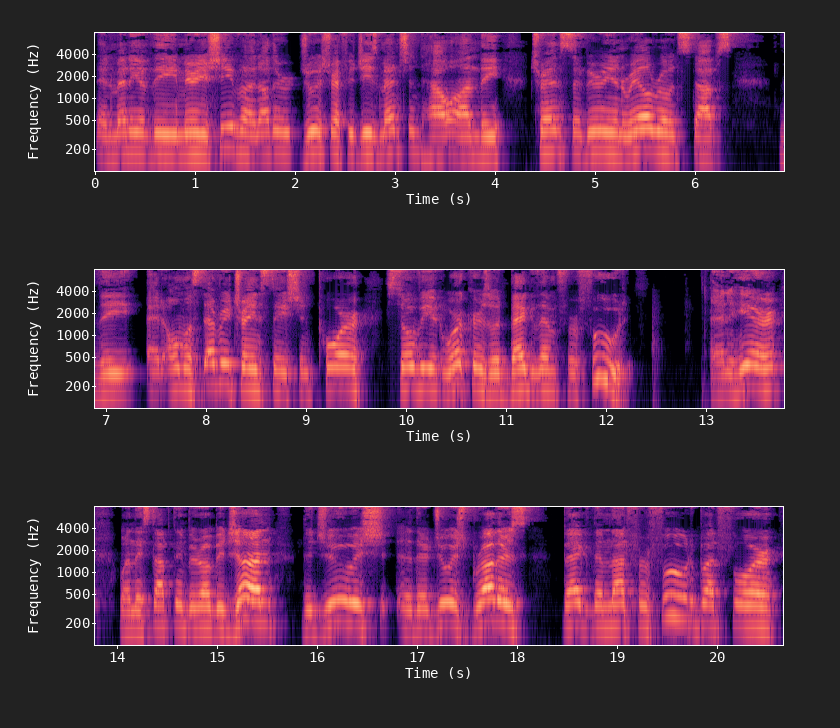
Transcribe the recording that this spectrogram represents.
And many of the Mir Yeshiva and other Jewish refugees mentioned how on the Trans Siberian Railroad stops, the at almost every train station, poor Soviet workers would beg them for food. And here, when they stopped in Birobidzhan, the Jewish, uh, their Jewish brothers begged them not for food, but for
